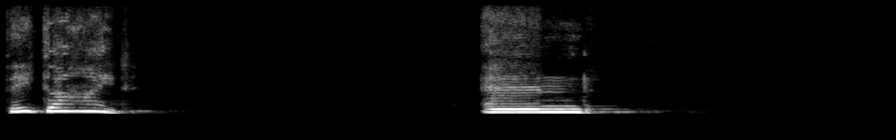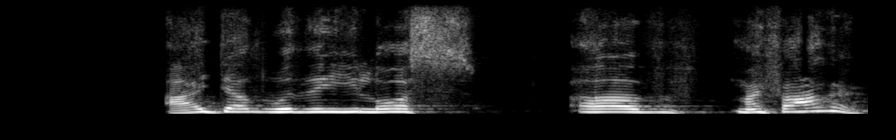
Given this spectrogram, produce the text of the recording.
They died. And I dealt with the loss of my father.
